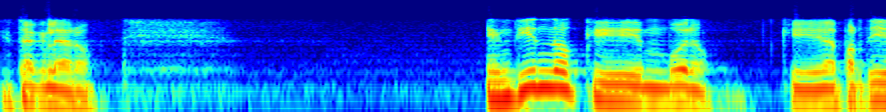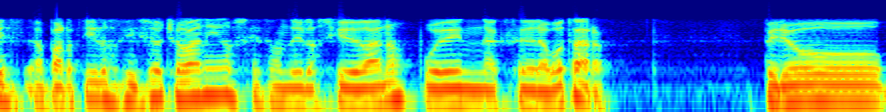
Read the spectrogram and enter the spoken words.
Está claro. Entiendo que, bueno, que a partir, a partir de los 18 años es donde los ciudadanos pueden acceder a votar. Pero,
